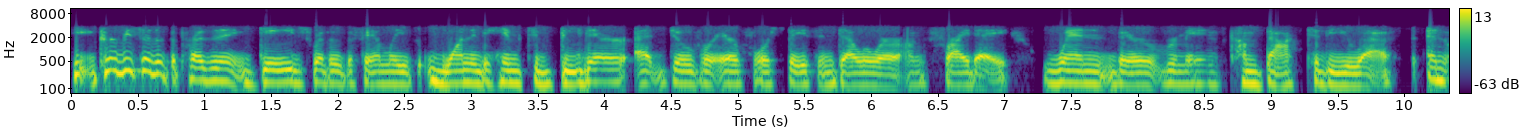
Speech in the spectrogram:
He, Kirby said that the president gauged whether the families wanted him to be there at Dover Air Force Base in Delaware on Friday when their remains come back to the U.S. And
